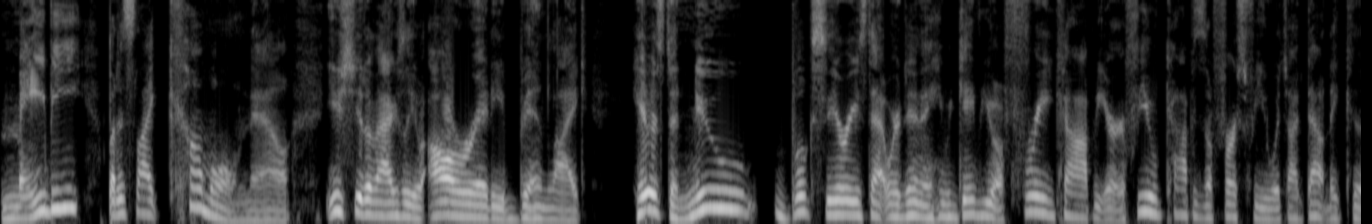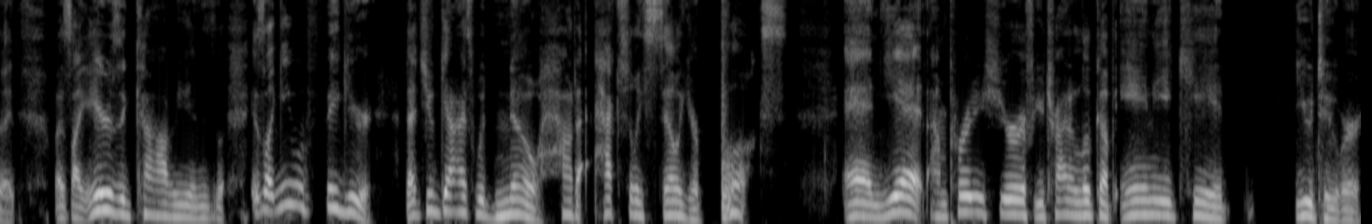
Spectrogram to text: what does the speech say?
Maybe, but it's like, come on now. You should have actually already been like, here's the new book series that we're doing and he gave you a free copy or a few copies of the first few which i doubt they could. But it's like here's a copy and it's, it's like you would figure that you guys would know how to actually sell your books. And yet i'm pretty sure if you try to look up any kid youtuber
